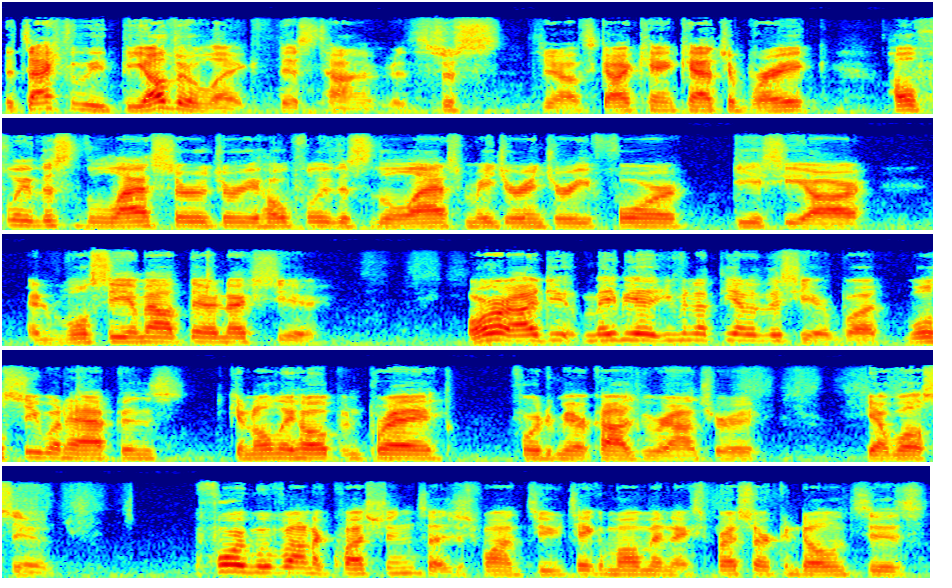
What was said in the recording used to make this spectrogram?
it's actually the other leg this time. It's just you know this guy can't catch a break. Hopefully this is the last surgery. Hopefully this is the last major injury for DCR, and we'll see him out there next year, or I do maybe even at the end of this year. But we'll see what happens. Can only hope and pray for Dhamir Cosby Roundtree. Get well soon. Before we move on to questions, I just wanted to take a moment and express our condolences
